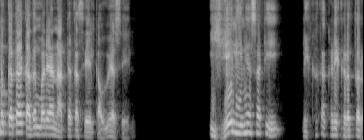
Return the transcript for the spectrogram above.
मग कथा कादंबऱ्या नाटक असेल काव्य असेल हे लिहिण्यासाठी लेखकाकडे खरं तर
